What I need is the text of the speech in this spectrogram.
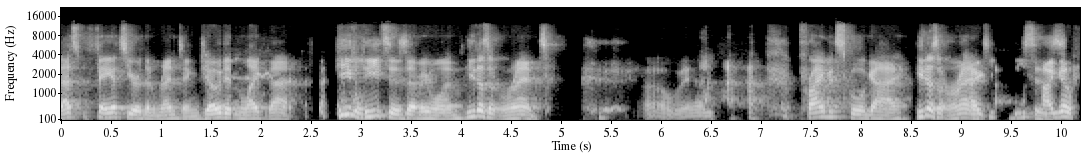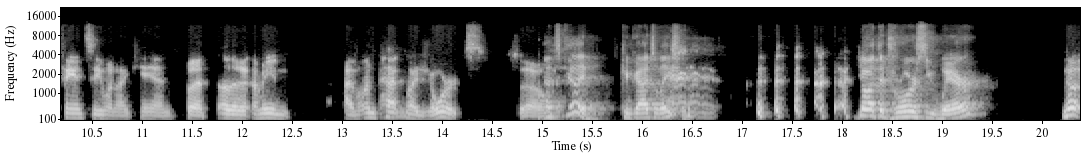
that's fancier than renting. Joe didn't like that. He leases everyone. He doesn't rent. Oh man. Private school guy. He doesn't rent. he leases. I go fancy when I can, but other, I mean, I've unpacked my jorts, so That's good. Congratulations. you know about the drawers you wear? no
